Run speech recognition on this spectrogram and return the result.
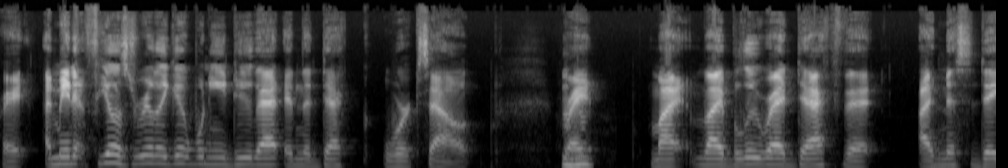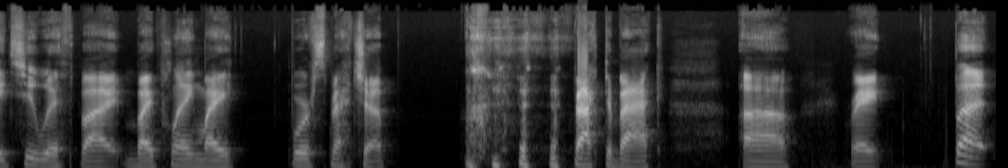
right? I mean, it feels really good when you do that and the deck works out, right? My my blue red deck that I missed day two with by by playing my worst matchup back to back, uh, right? But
